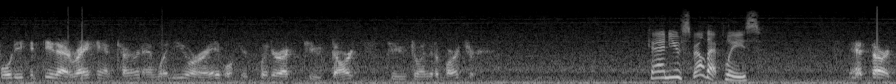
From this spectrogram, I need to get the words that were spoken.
1040, continue that right hand turn, and when you are able, you're clear direct to darts to join the departure. Can you spell that, please? Yeah, darts,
